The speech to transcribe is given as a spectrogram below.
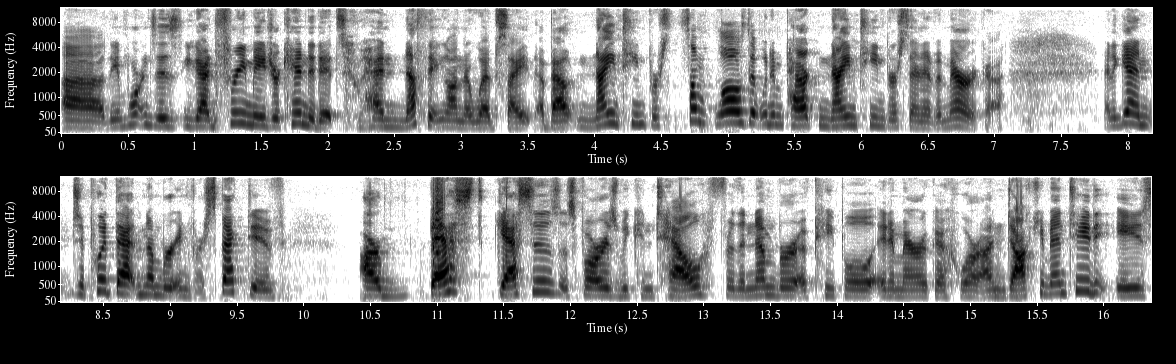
Uh, the importance is you got three major candidates who had nothing on their website about 19%, some laws that would impact 19% of America. And again, to put that number in perspective, Our best guesses, as far as we can tell, for the number of people in America who are undocumented is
